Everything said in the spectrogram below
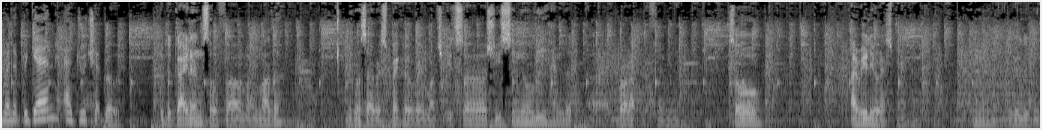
when it began at Joo Chiat Road. to the guidance of uh, my mother because I respect her very much. It's uh, she single-handed uh, brought up the family, so I really respect her. Mm, really do.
